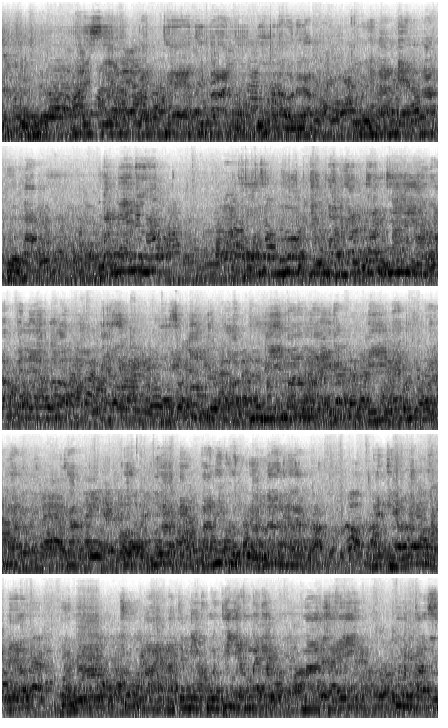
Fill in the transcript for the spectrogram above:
จะกินมาเลเซียเนี่ยเป็นแพร่ที่บ้านของกลุ่มเรานะครับเพราะฉะนั้นเนี่ยน่ากลัวมาก วันนี้นะครับขอสักรอบเดียวก่อนนะครับท่านที่รับไปแล้วก็ไปสักขอสักรอบเดียวก่อน ในแถวเราหมดแล้วเดี๋ยวช่วงบ่ายอาจจะมีคนที่ยังไม่ได้มาใช้ตู้กันสุ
